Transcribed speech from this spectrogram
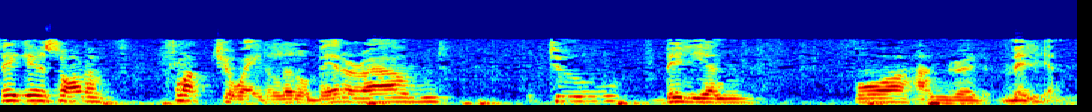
Figures sort of fluctuate a little bit around two billion four hundred million.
